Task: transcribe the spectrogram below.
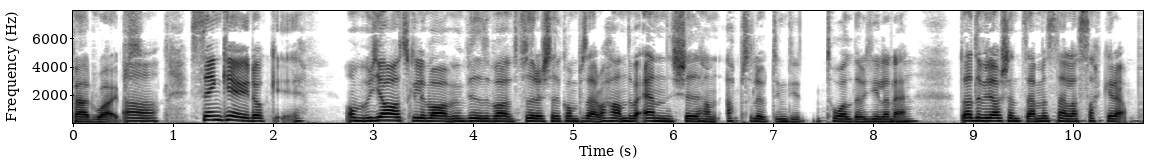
bad vibes. Ja. Sen kan jag ju dock, om jag skulle vara, vi var fyra tjejkompisar och han, det var en tjej han absolut inte tålde och gillade. Mm. Då hade väl jag känt såhär, men snälla suck it up.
